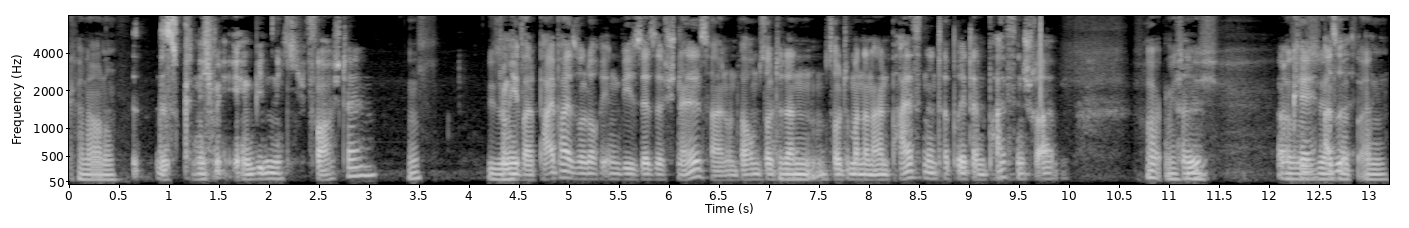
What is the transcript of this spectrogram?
keine Ahnung. Das kann ich mir irgendwie nicht vorstellen. Was? Wieso? Nee, weil PyPy soll doch irgendwie sehr, sehr schnell sein. Und warum sollte dann, sollte man dann einen Python-Interpreter in Python schreiben? Frag mich Äh, nicht. Okay, also, also also ein,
